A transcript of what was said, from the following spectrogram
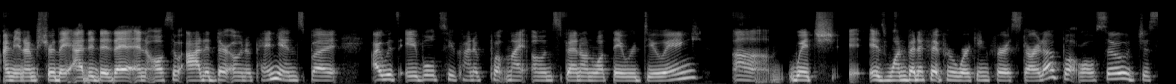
I mean, I'm sure they edited it and also added their own opinions, but I was able to kind of put my own spin on what they were doing, um, which is one benefit for working for a startup, but also just,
